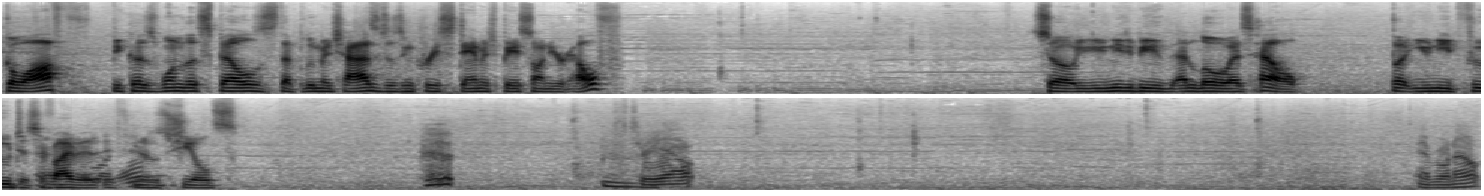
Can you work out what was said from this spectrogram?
go off because one of the spells that Blue Mage has does increase damage based on your health. So you need to be at low as hell, but you need food to survive it if you know shields. Three out. Everyone out?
